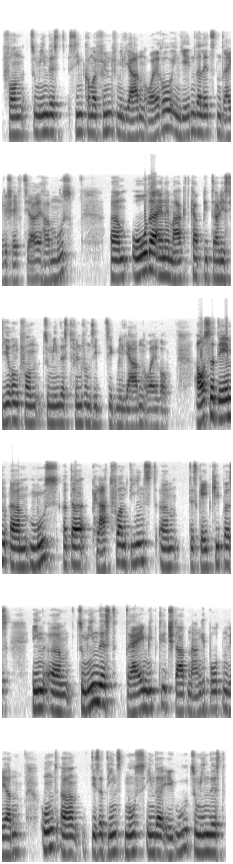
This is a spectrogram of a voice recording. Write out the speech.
von zumindest 7,5 Milliarden Euro in jedem der letzten drei Geschäftsjahre haben muss ähm, oder eine Marktkapitalisierung von zumindest 75 Milliarden Euro. Außerdem ähm, muss der Plattformdienst des Gatekeepers in zumindest drei Mitgliedstaaten angeboten werden und äh, dieser Dienst muss in der EU zumindest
